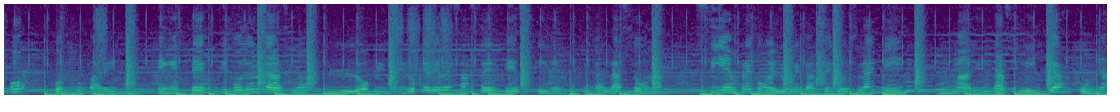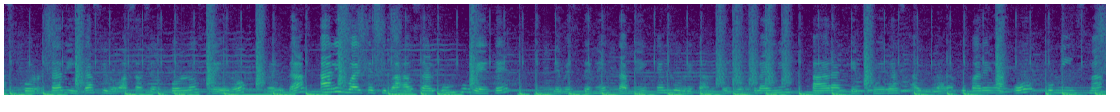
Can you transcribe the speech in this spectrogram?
o con tu pareja. En este tipo de orgasmo, lo primero que debes hacer es identificar la zona siempre con el lubricante Just Like Me, manitas limpias, uñas cortaditas si lo vas a hacer con los dedos, ¿verdad? Al igual que si vas a usar un juguete, debes tener también el lubricante Just Like para que puedas ayudar a tu pareja o tú misma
